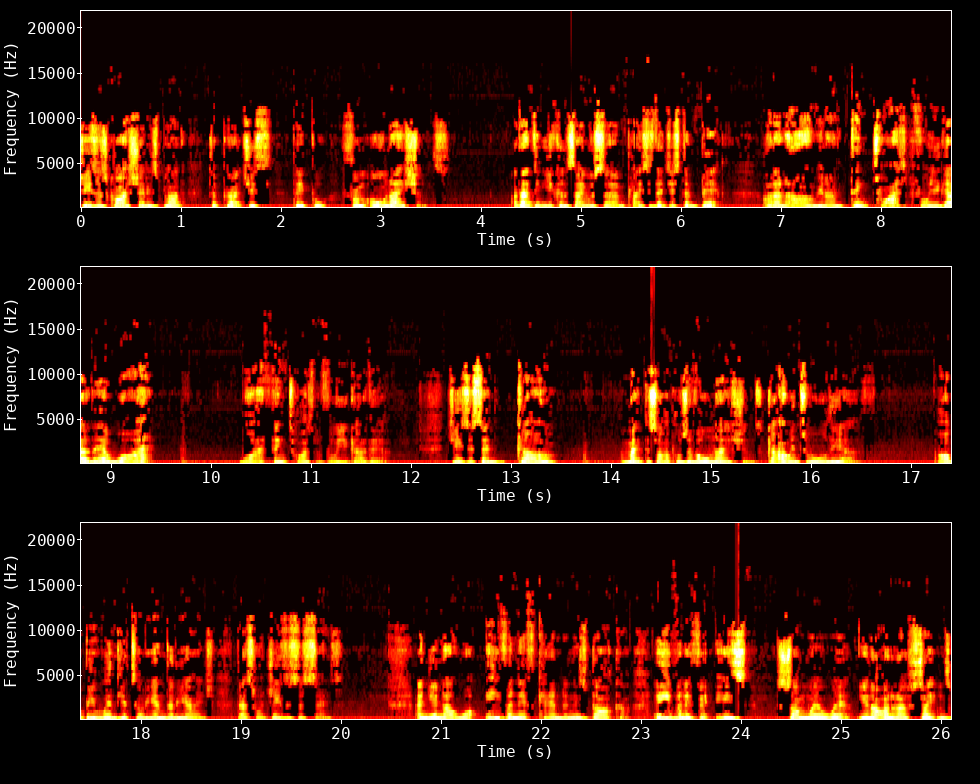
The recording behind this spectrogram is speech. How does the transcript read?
Jesus Christ shed his blood to purchase people from all nations. I don't think you can say with certain places they're just a bit, I don't know, you know, think twice before you go there. Why? Why think twice before you go there? Jesus said, Go and make disciples of all nations, go into all the earth. I'll be with you till the end of the age. That's what Jesus has said. And you know what? Even if Camden is darker, even if it is somewhere where, you know, I don't know, Satan's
